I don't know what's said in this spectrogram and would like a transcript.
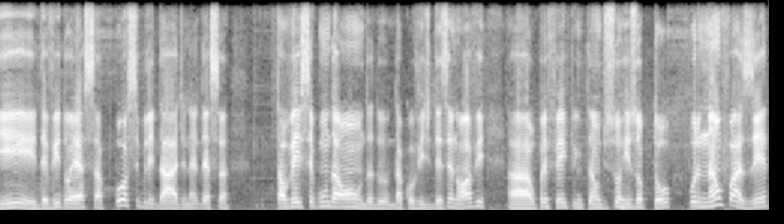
e devido a essa possibilidade, né, dessa talvez segunda onda do, da Covid-19, ah, o prefeito então de Sorriso optou por não fazer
